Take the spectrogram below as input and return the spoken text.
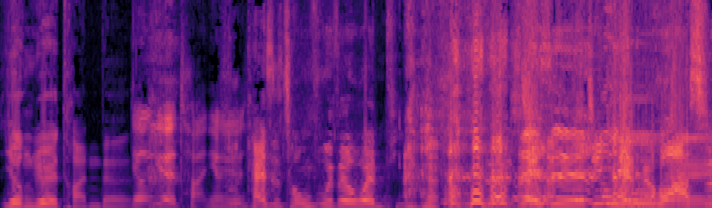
用乐团的，用乐团，用乐团。开始重复这个问题。所以是经典的话术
